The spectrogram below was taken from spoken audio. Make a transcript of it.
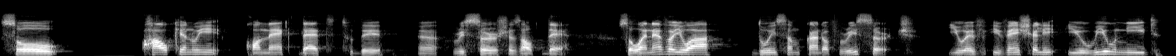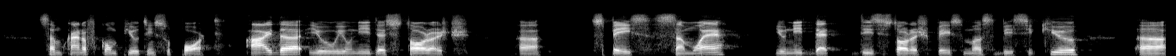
So how can we connect that to the uh, researchers out there? So whenever you are doing some kind of research, you have eventually you will need some kind of computing support. Either you will need a storage uh, space somewhere, you need that this storage space must be secure. Uh,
